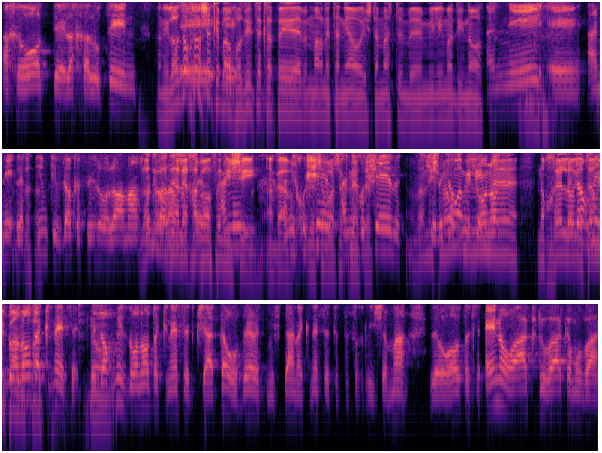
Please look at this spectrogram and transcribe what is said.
אחרות אה, לחלוטין. אני לא זוכר שכבאופוזיציה כלפי מר נתניהו השתמשתם במילים עדינות. אני, אני, אם תבדוק אפילו, לא אמרתי... לא דיברתי עליך באופן אישי, אגב, יושב ראש הכנסת. אני חושב... אבל נשמעו המילים נוכל לו יותר מפעם אחת. הכנסת, בתוך מסדרונות הכנסת, כשאתה עובר את מפתן הכנסת, אתה צריך להישמע להוראות. אין הוראה כתובה כמובן.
